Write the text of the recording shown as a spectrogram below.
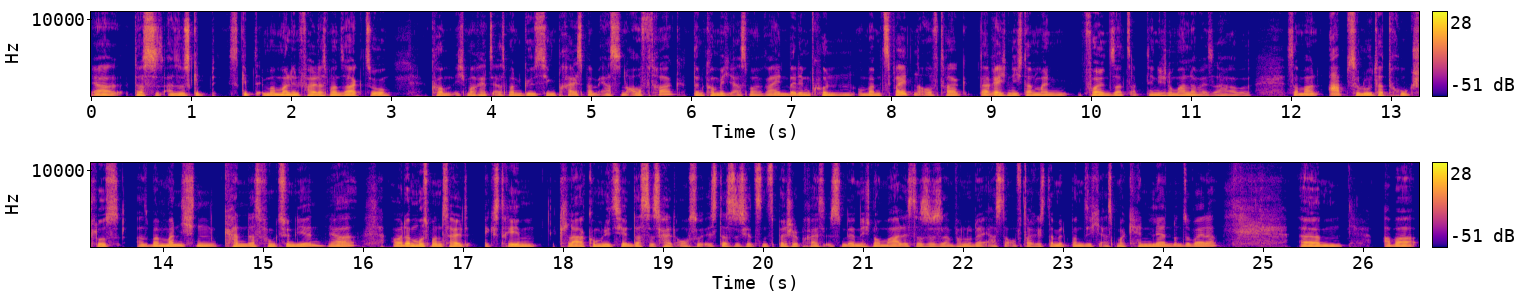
ja, das also es gibt, es gibt immer mal den Fall, dass man sagt so, komm, ich mache jetzt erstmal einen günstigen Preis beim ersten Auftrag, dann komme ich erstmal rein bei dem Kunden und beim zweiten Auftrag, da rechne ich dann meinen vollen Satz ab, den ich normalerweise habe. Das ist aber ein absoluter Trugschluss. Also bei manchen kann das funktionieren, ja, aber da muss man es halt extrem klar kommunizieren, dass es halt auch so ist, dass es jetzt ein Special-Preis ist und der nicht normal ist, dass es einfach nur der erste Auftrag ist, damit man sich erstmal kennenlernt und so weiter. Ähm, aber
